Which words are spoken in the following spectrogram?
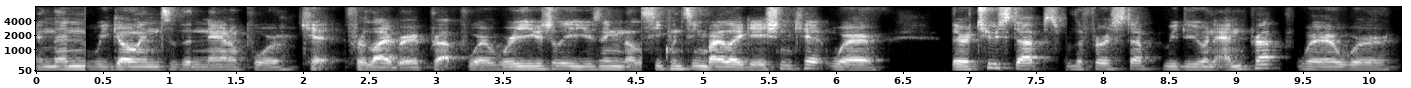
And then we go into the nanopore kit for library prep, where we're usually using the sequencing by ligation kit, where there are two steps. The first step, we do an end prep where we're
